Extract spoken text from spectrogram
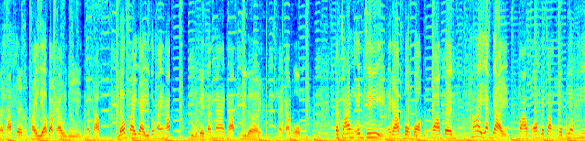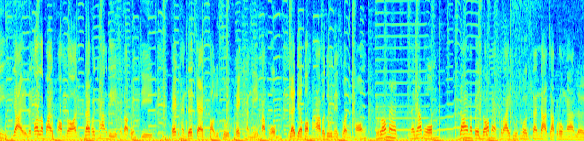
นะครับเป็นไฟเลี้ยวแบบ LED นะครับแล้วไฟใหญ่อยู่ตรงไหนครับ อยู่บริเวณด้านหน้าครับนี่เลยนะครับผมกระจัง MG นะครับบ่งบอกถึงความเป็น ค่ายยักษ์ใหญ่ มาพร้อมกระจังโครเมียมที่ใหญ่ แล้วก็ระบายความร้อนได้ค่อนข้างดีสำหรับ MG X Thunder Gan 2.0 X คันนี้ครับผม และเดี๋ยวบอมพามาดูในส่วนของล้อแม็กนะครับผมได้มาเป็นล้อแม็กไรทูโทนสแตนดาร์ดจากโรงงานเลย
